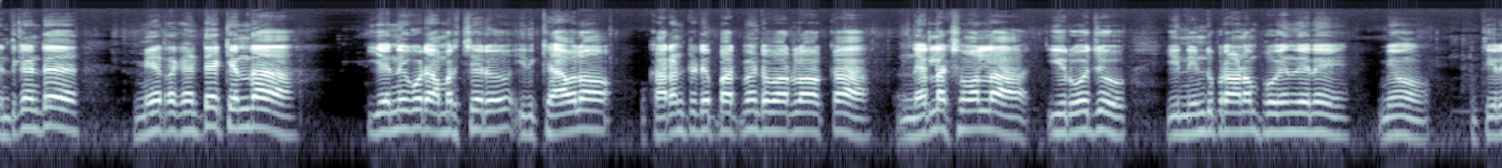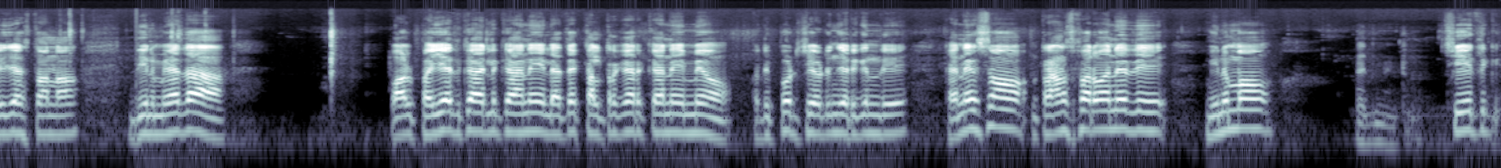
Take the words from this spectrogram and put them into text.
ఎందుకంటే మీటర్ కంటే కింద ఇవన్నీ కూడా అమర్చారు. ఇది కేవలం కరెంటు డిపార్ట్మెంట్ వాళ్ళ యొక్క నిర్లక్ష్యం వల్ల ఈరోజు ఈ నిండు ప్రాణం పోయిందని మేము తెలియజేస్తున్నాం. దీని మీద వాళ్ళ పై అధికారులు కానీ లేదా కలెక్టర్ గారికి కానీ మేము రిపోర్ట్ చేయడం జరిగింది. కనీసం ట్రాన్స్ఫర్ అనేది మినిమం చేతికి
